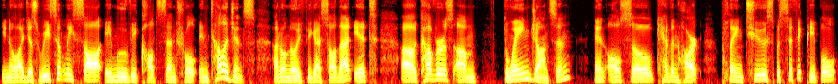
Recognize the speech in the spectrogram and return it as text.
You know, I just recently saw a movie called Central Intelligence. I don't know if you guys saw that. It uh, covers um, Dwayne Johnson and also Kevin Hart playing two specific people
